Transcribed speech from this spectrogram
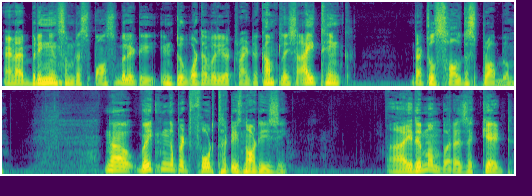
and I bring in some responsibility into whatever you're trying to accomplish, I think that will solve this problem. Now, waking up at 4:30 is not easy. I remember as a kid,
